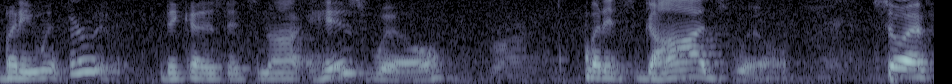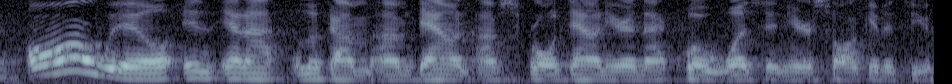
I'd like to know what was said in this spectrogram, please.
But he went through it because it's not his will, but it's God's will. So if our will, and, and I look, I'm, I'm down, I've scrolled down here, and that quote was in here, so I'll give it to you.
